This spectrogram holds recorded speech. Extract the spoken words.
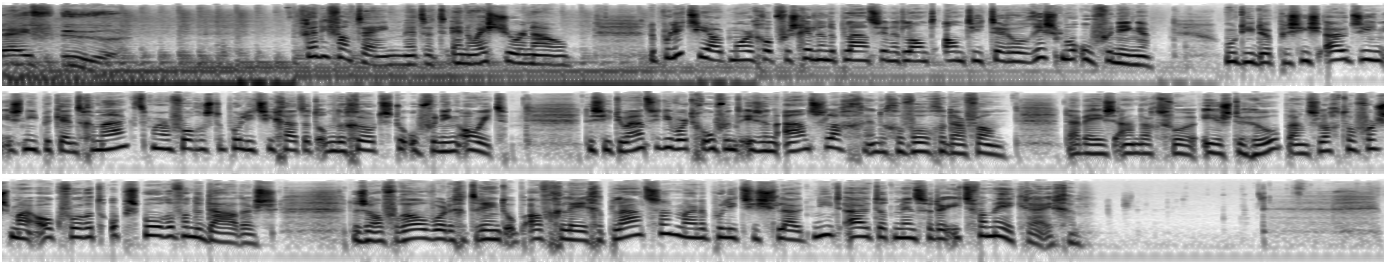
5 uur. Freddy van Tijn met het NOS-journaal. De politie houdt morgen op verschillende plaatsen in het land antiterrorisme-oefeningen. Hoe die er precies uitzien is niet bekendgemaakt... maar volgens de politie gaat het om de grootste oefening ooit. De situatie die wordt geoefend is een aanslag en de gevolgen daarvan. Daarbij is aandacht voor eerste hulp aan slachtoffers... maar ook voor het opsporen van de daders. Er zal vooral worden getraind op afgelegen plaatsen... maar de politie sluit niet uit dat mensen er iets van meekrijgen.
